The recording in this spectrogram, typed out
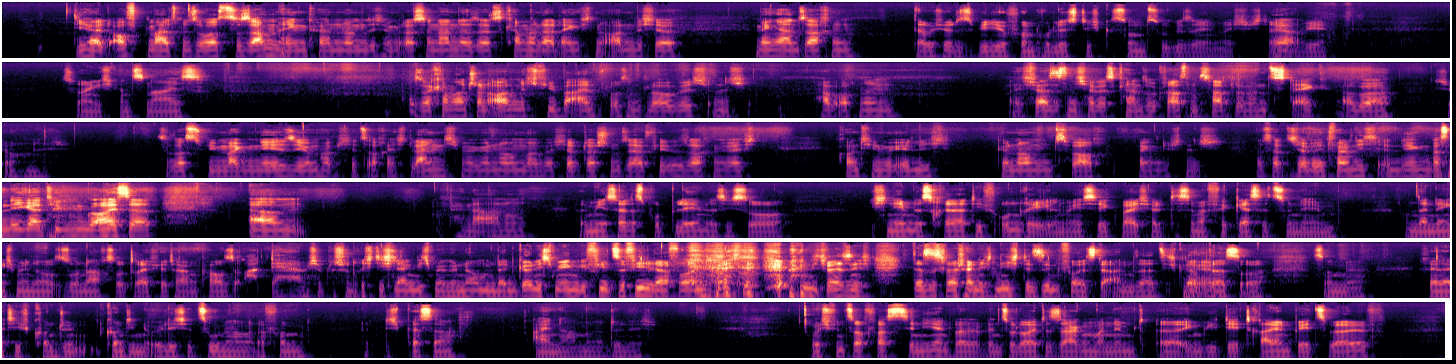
die halt oftmals mit sowas zusammenhängen können. Wenn man sich damit auseinandersetzt, kann man da, denke ich, eine ordentliche Menge an Sachen. Da habe ich heute das Video von Holistisch Gesund zugesehen, weil ich da ja. irgendwie. Das war eigentlich ganz nice. Also da kann man schon ordentlich viel beeinflussen, glaube ich. Und ich habe auch einen. Ich weiß es nicht, ich habe jetzt keinen so krassen Supplement-Stack, aber. Ich auch nicht. Sowas wie Magnesium habe ich jetzt auch recht lange nicht mehr genommen, aber ich habe da schon sehr viele Sachen recht kontinuierlich genommen. Zwar auch eigentlich nicht. Das hat sich auf jeden Fall nicht in irgendwas Negativem geäußert. Ähm, keine Ahnung. Bei mir ist halt das Problem, dass ich so, ich nehme das relativ unregelmäßig, weil ich halt das immer vergesse zu nehmen. Und dann denke ich mir nur so nach so drei, vier Tagen Pause, ah damn, ich habe das schon richtig lange nicht mehr genommen. Und dann gönne ich mir irgendwie viel zu viel davon. und ich weiß nicht, das ist wahrscheinlich nicht der sinnvollste Ansatz. Ich glaube, nee. da ist so, so eine relativ kontinu kontinuierliche Zunahme davon nicht besser. Einnahme natürlich. Aber ich finde es auch faszinierend, weil wenn so Leute sagen, man nimmt äh, irgendwie D3 und B12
